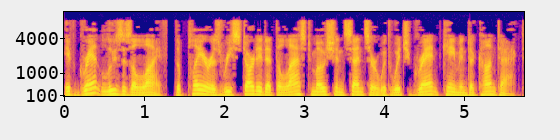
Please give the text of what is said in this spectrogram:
If Grant loses a life, the player is restarted at the last motion sensor with which Grant came into contact.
